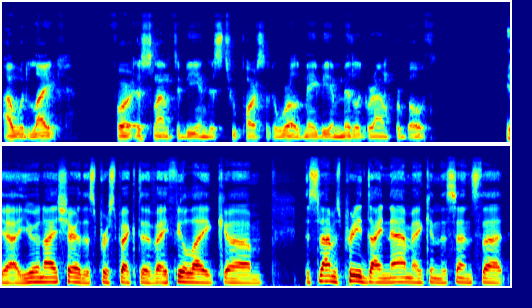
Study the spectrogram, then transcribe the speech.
I would like for Islam to be in these two parts of the world, maybe a middle ground for both. Yeah, you and I share this perspective. I feel like um, Islam is pretty dynamic in the sense that,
